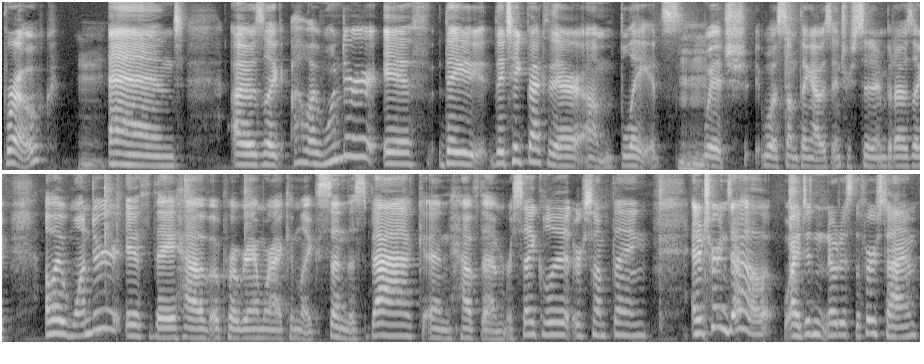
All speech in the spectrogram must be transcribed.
broke and I was like, oh, I wonder if they they take back their um, blades, which was something I was interested in. But I was like, oh, I wonder if they have a program where I can like send this back and have them recycle it or something. And it turns out I didn't notice the first time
